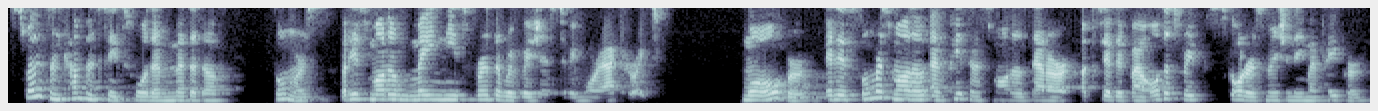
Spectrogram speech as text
Swanson compensates for the method of Thomeer's, but his model may need further revisions to be more accurate. Moreover, it is Thomeer's model and Pittman's models that are accepted by all the three scholars mentioned in my paper.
